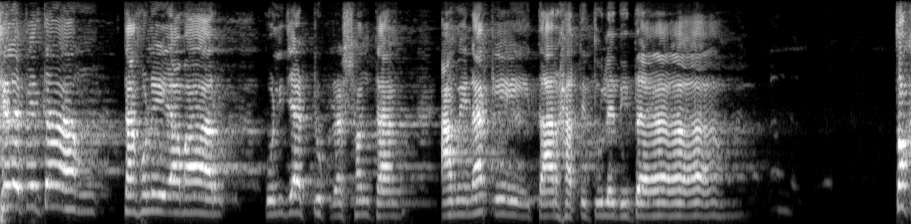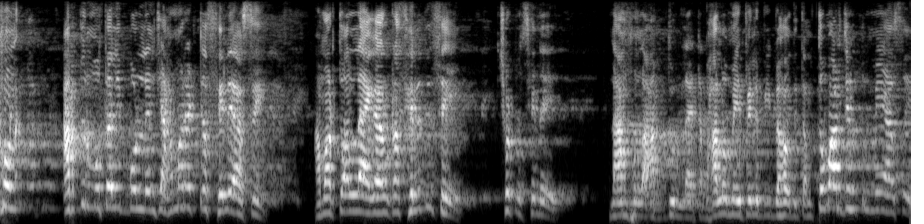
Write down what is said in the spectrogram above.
ছেলে পেতাম, তাহলে আমার কলিজার টুকরা সন্তান আমি নাকে তার হাতে তুলে দিতাম। তখন আব্দুল মুতালিব বললেন যে, আমার একটা ছেলে আছে, আমার তো আল্লাহ এগারোটা ছেলে দিছে, ছোট ছেলে, নাম হলো আব্দুল্লাহ, একটা ভালো মেয়ে পেলে বিবাহ দিতাম, তোমার যেহেতু মেয়ে আছে,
